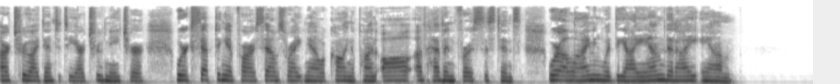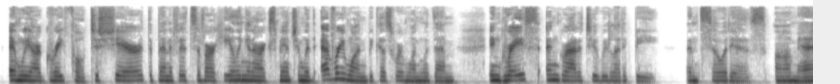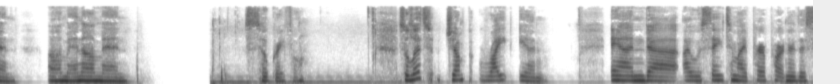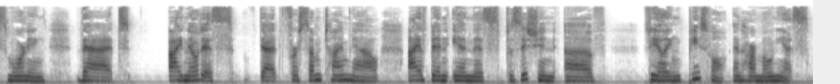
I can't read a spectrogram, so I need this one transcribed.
our true identity, our true nature. We're accepting it for ourselves right now. We're calling upon all of heaven for assistance. We're aligning with the I am that I am. And we are grateful to share the benefits of our healing and our expansion with everyone because we're one with them. In grace and gratitude, we let it be. And so it is. Amen. Amen. Amen. So grateful. So let's jump right in. And uh, I was saying to my prayer partner this morning that I notice that for some time now, I've been in this position of feeling peaceful and harmonious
